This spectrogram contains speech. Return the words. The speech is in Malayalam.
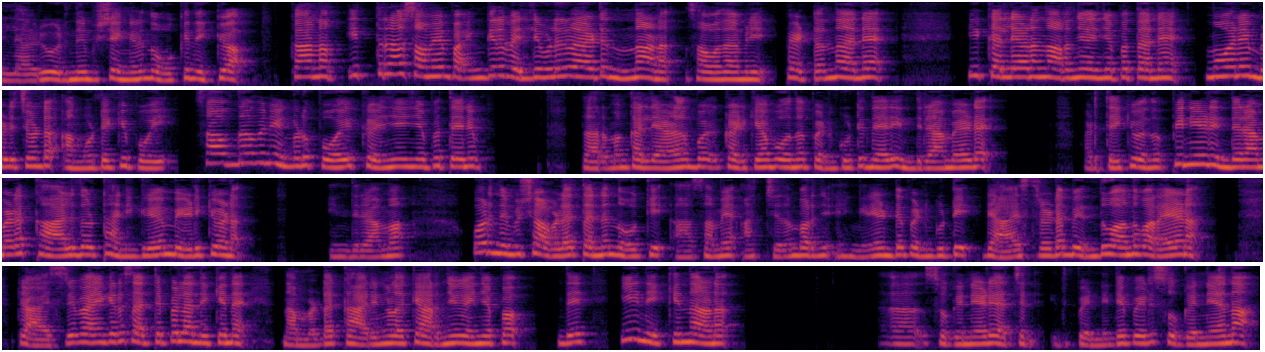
എല്ലാവരും ഒരു നിമിഷം ഇങ്ങനെ നോക്കി നിൽക്കുക. കാരണം ഇത്ര സമയം ഭയങ്കര വെല്ലുവിളികളായിട്ട് നിന്നാണ് സൗദാമിനി. പെട്ടെന്ന് തന്നെ ഈ കല്യാണം എന്ന് കഴിഞ്ഞപ്പോൾ കഴിഞ്ഞപ്പോ തന്നെ മോനെയും വിളിച്ചുകൊണ്ട് അങ്ങോട്ടേക്ക് പോയി. സൗദാമിനി ഇങ്ങോട്ട് പോയി കഴിഞ്ഞു കഴിഞ്ഞപ്പോഴത്തേനും ധർമ്മം കല്യാണം കഴിക്കാൻ പോകുന്ന പെൺകുട്ടി നേരെ ഇന്ദിരാമയുടെ അടുത്തേക്ക് വന്നു. പിന്നീട് ഇന്ദിരാമയുടെ കാൽ തൊട്ട് അനുഗ്രഹം മേടിക്കുകയാണ് ഇന്ദിരാമ ഒരു നിമിഷം അവളെ തന്നെ നോക്കി. ആ സമയം അച്യുതൻ പറഞ്ഞു എങ്ങനെയുണ്ട് പെൺകുട്ടി? രാജശ്രീയുടെ ബന്ധുവാന്ന് പറയണ. രാജശ്രീ ഭയങ്കര സെറ്റപ്പിലാണ് നിൽക്കുന്നത് നമ്മളുടെ കാര്യങ്ങളൊക്കെ അറിഞ്ഞു കഴിഞ്ഞപ്പോൾ ദേ ഈ നിൽക്കുന്നതാണ് സുകന്യയുടെ അച്ഛൻ. ഇത് പെണ്ണിന്റെ പേര് സുകന്യ എന്നാ.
